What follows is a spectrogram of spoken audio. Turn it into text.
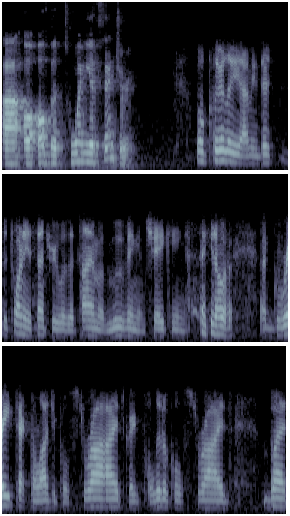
uh, of the 20th century? Well, clearly, I mean, the 20th century was a time of moving and shaking. you know, a, a great technological strides, great political strides, but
